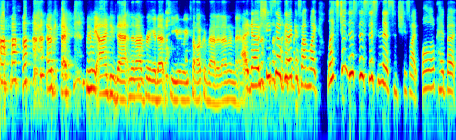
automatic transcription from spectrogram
okay, maybe I do that, and then I bring it up to you and we talk about it. I don't know. I know she's so good because I'm like, let's do this, this, this, and this, and she's like, well, okay, but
